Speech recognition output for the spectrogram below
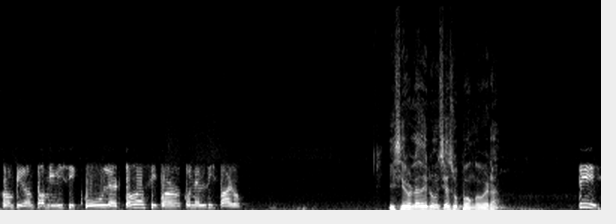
rompieron todo mi bicicooler, todo así por- con el disparo. Hicieron la denuncia, supongo, ¿verdad? Sí,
